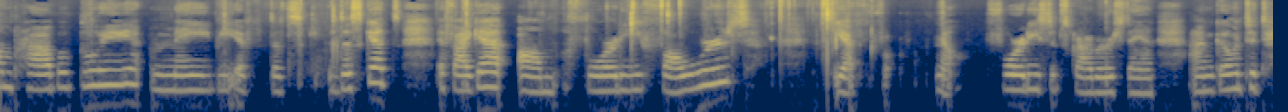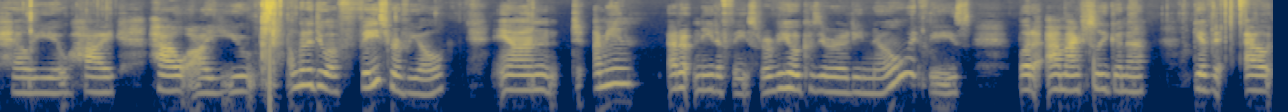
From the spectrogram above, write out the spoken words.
I'm probably maybe if this this gets if I get um 40 followers yeah, no, 40 subscribers, then I'm going to tell you hi, how are you. I'm going to do a face reveal. And, I mean, I don't need a face reveal because you already know my face. But I'm actually going to give it out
